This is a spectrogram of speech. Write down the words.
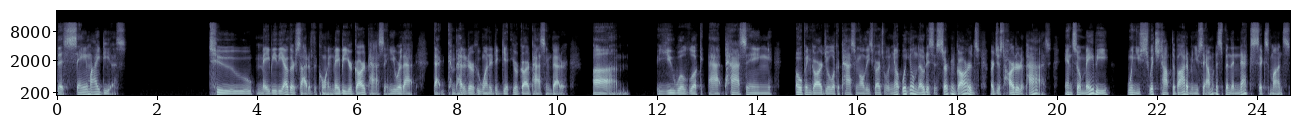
the same ideas to maybe the other side of the coin, maybe your guard passing, you were that that competitor who wanted to get your guard passing better. Um, you will look at passing open guard. You'll look at passing all these guards. Well, what you'll notice is certain guards are just harder to pass. And so maybe when you switch top to bottom and you say, I'm going to spend the next six months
